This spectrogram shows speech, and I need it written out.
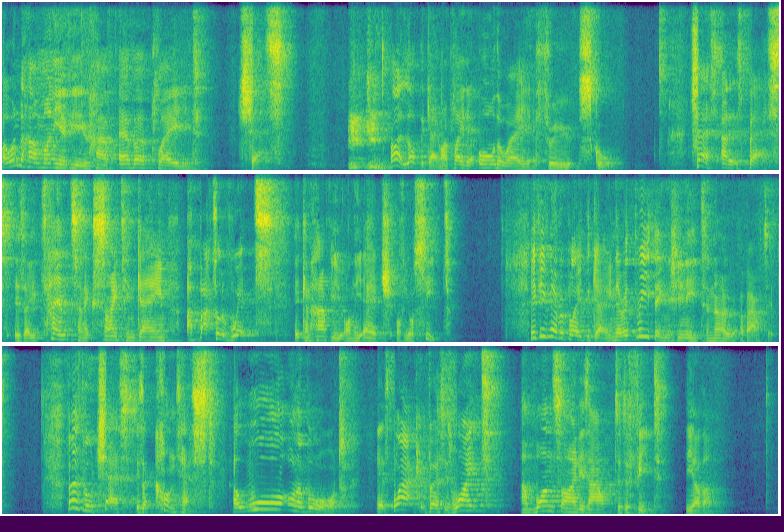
I wonder how many of you have ever played chess. I love the game. I played it all the way through school. Chess, at its best, is a tense and exciting game, a battle of wits. It can have you on the edge of your seat. If you've never played the game, there are three things you need to know about it. First of all, chess is a contest, a war on a board it's black versus white, and one side is out to defeat the other.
